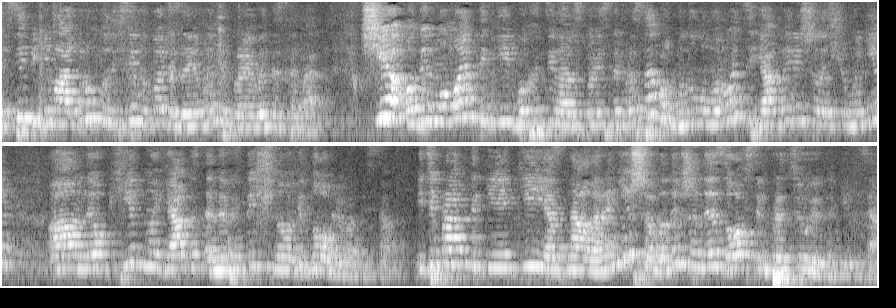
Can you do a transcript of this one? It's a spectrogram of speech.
Не всі піднімають руку, не всі готові заявити, проявити себе. Ще один момент, який би хотіла розповісти про себе. В минулому році я вирішила, що мені а, необхідно якось енергетично відновлюватися. І ті практики, які я знала раніше, вони вже не зовсім працюють до кінця.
